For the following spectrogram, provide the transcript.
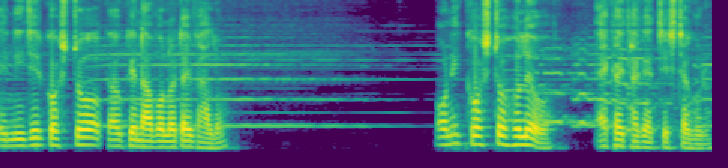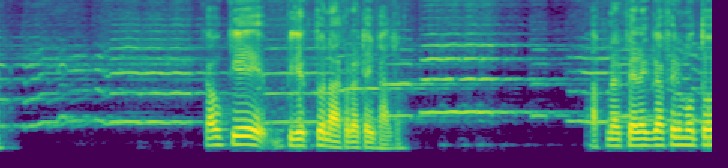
এই নিজের কষ্ট কাউকে না বলাটাই ভালো। অনেক কষ্ট হলেও একাই থাকার চেষ্টা করুন। কাউকে বিরক্ত না করাটাই ভালো। আপনার প্যারাগ্রাফের মতো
